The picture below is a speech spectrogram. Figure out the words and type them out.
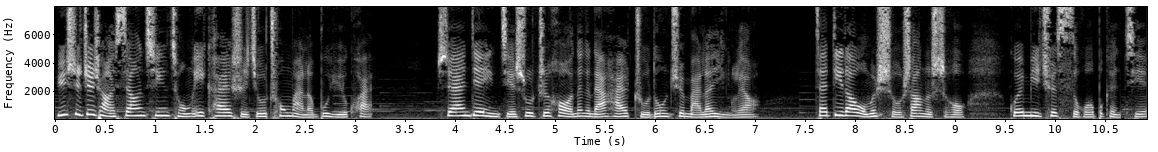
于是这场相亲从一开始就充满了不愉快。虽然电影结束之后，那个男孩主动去买了饮料，在递到我们手上的时候，闺蜜却死活不肯接，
